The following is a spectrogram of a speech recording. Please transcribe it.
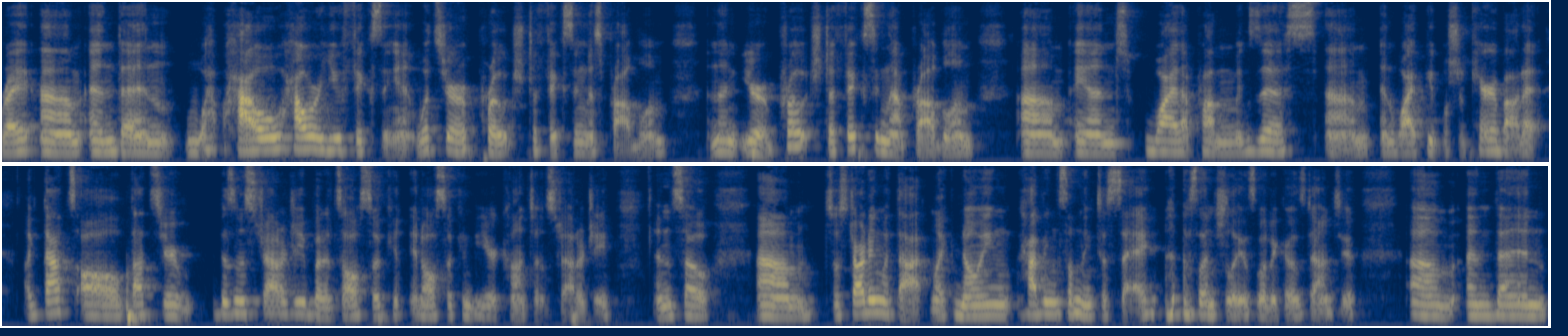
Right? Um, and then how how are you fixing it? What's your approach to fixing this problem? And then your approach to fixing that problem um, and why that problem exists um, and why people should care about it. Like that's all that's your business strategy but it's also it also can be your content strategy. And so um, so starting with that like knowing having something to say essentially is what it goes down to. Um, and then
